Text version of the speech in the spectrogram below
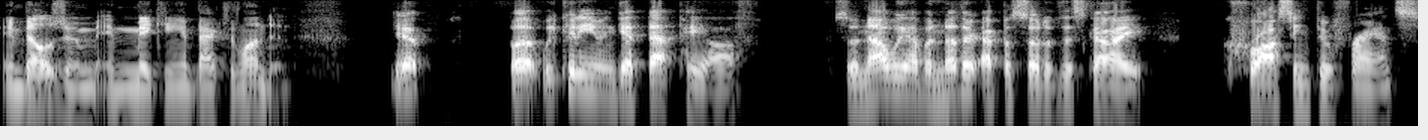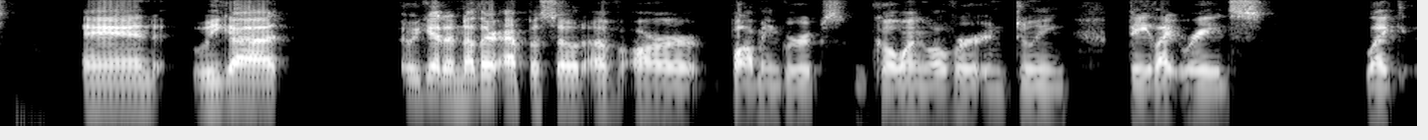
in Belgium and making it back to London. Yep, but we couldn't even get that payoff. So now we have another episode of this guy crossing through France, and we got we get another episode of our bombing groups going over and doing daylight raids, like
